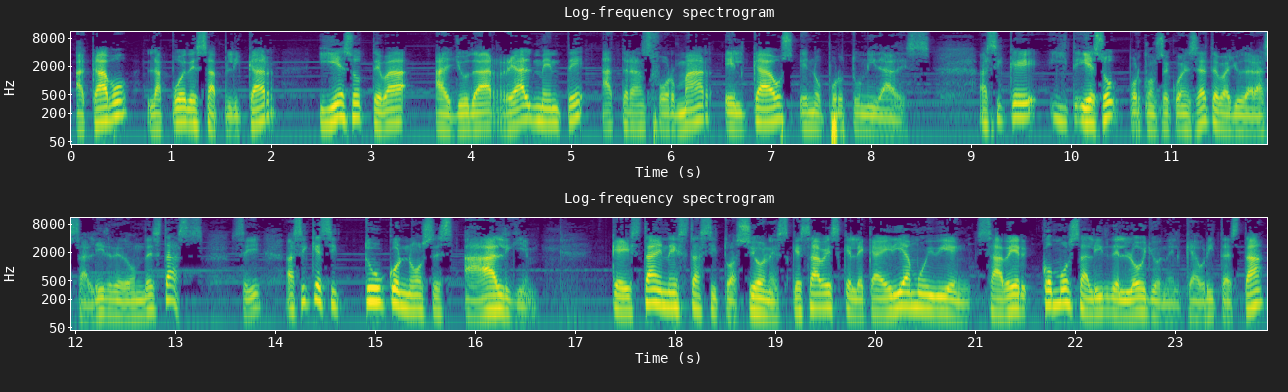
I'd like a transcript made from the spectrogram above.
a cabo, la puedes aplicar y eso te va a ayudar realmente a transformar el caos en oportunidades. Así que, y, eso por consecuencia te va a ayudar a salir de donde estás, ¿sí? Así que si tú conoces a alguien que está en estas situaciones, que sabes que le caería muy bien saber cómo salir del hoyo en el que ahorita está,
